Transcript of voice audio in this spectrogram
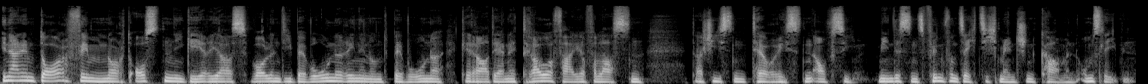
In einem Dorf im Nordosten Nigerias wollen die Bewohnerinnen und Bewohner gerade eine Trauerfeier verlassen. Da schießen Terroristen auf sie. Mindestens 65 Menschen kamen ums Leben.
